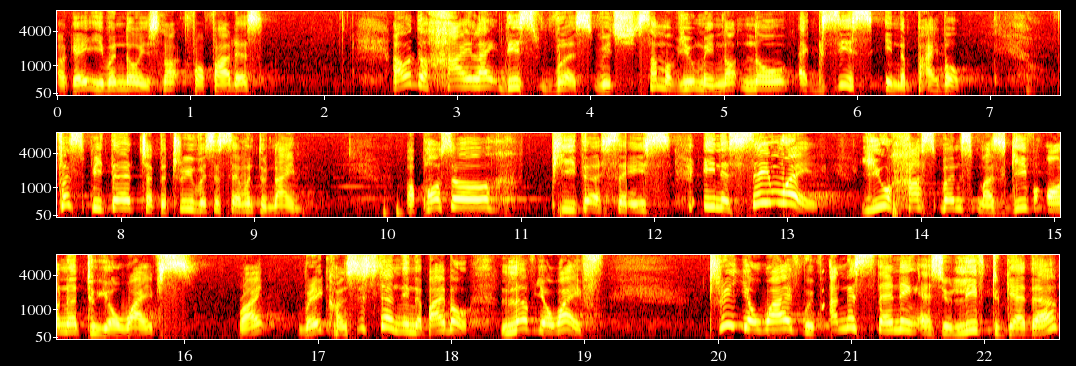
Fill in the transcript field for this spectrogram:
okay, even though it's not for fathers. I want to highlight this verse, which some of you may not know exists in the Bible. First Peter chapter 3, verses 7 to 9. Apostle Peter says, In the same way, you husbands must give honor to your wives. Right? Very consistent in the Bible. Love your wife. Treat your wife with understanding as you live together.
